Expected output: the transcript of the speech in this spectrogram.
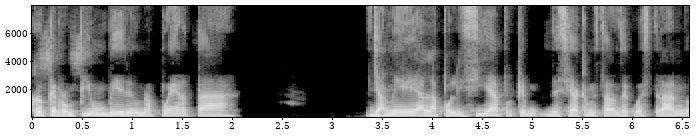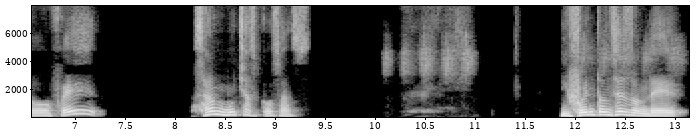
creo que rompí un vidrio de una puerta, llamé a la policía porque decía que me estaban secuestrando. Fue, pasaron muchas cosas. Y fue entonces donde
